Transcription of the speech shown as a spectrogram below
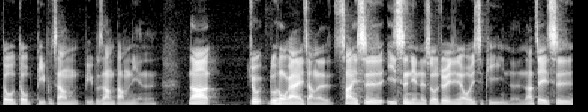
都都比不上比不上当年了。那。就如同我刚才讲的，上一次一四年的时候就已经 OSP 赢了，那这一次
